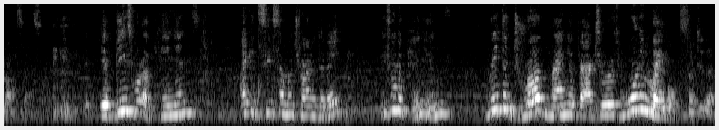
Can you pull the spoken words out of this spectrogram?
process. If these were opinions, I could see someone trying to debate me. These aren't opinions. Read the drug manufacturer's warning labels. Don't do that.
